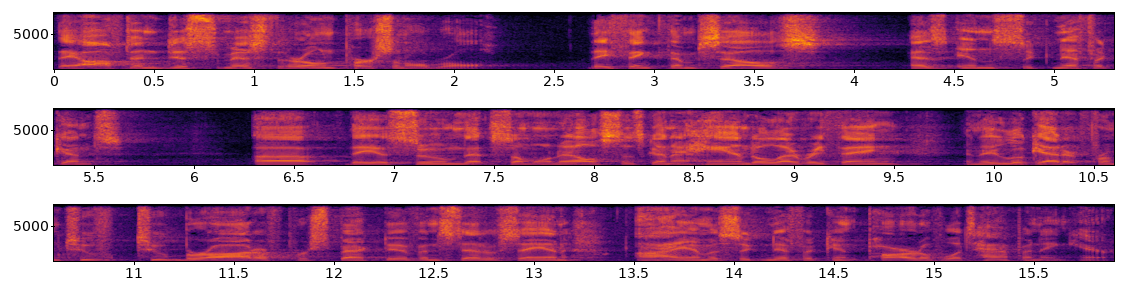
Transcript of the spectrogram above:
they often dismiss their own personal role. They think themselves as insignificant. Uh, they assume that someone else is going to handle everything, and they look at it from too, too broad of perspective instead of saying, I am a significant part of what's happening here.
